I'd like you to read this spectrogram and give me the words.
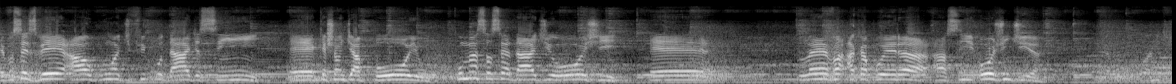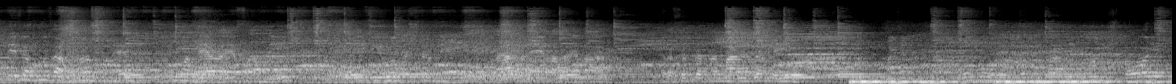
é, vocês vê alguma dificuldade, assim, é, questão de apoio? Como a sociedade hoje é, leva a capoeira, assim, hoje em dia? teve alguns avanços, né? Uma delas é foi programada também. Como patrimônio histórico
